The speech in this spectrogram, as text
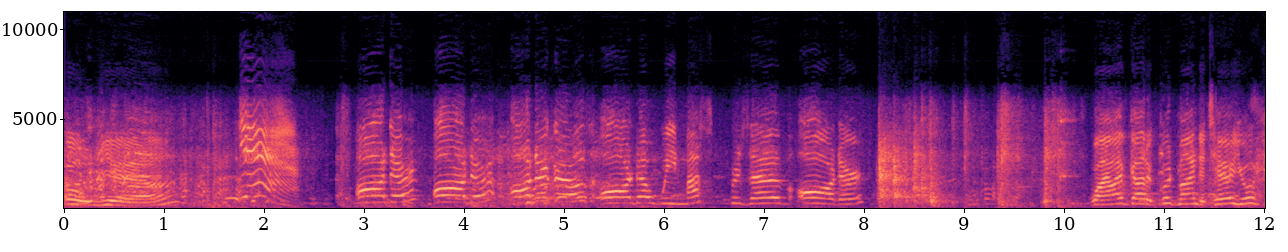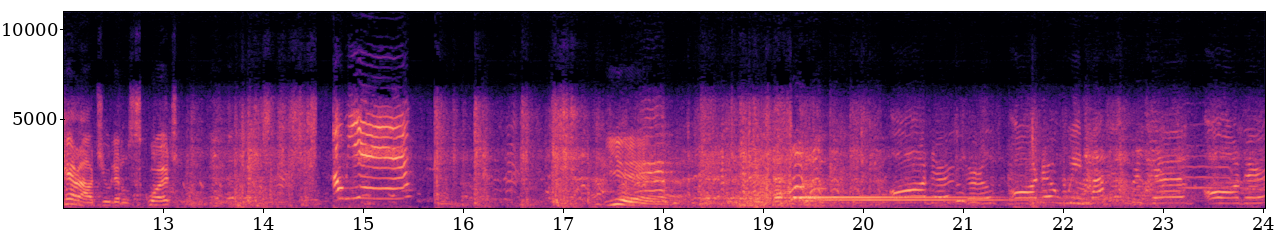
Oh, yeah? Yeah. Order, order, order, girls, order. We must preserve order. Why, I've got a good mind to tear your hair out, you little squirt. Oh, yeah? Yeah. Order, girls, order. We must preserve order.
